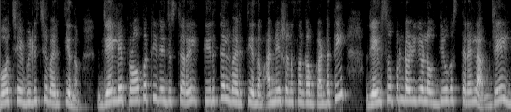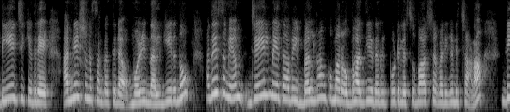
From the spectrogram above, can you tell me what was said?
ബോച്ചയെ വിളിച്ചു വരുത്തിയെന്നും ജയിലിലെ പ്രോപ്പർട്ടി രജിസ്റ്ററിൽ തിരുത്തൽ വരുത്തിയെന്നും അന്വേഷണ സംഘം കണ്ടെത്തി. ജയിൽ സൂപ്രണ്ട് ഒഴികെയുള്ള ഉദ്യോഗസ്ഥരെല്ലാം ജയിൽ ഡി എ ജിക്കെതിരെ അന്വേഷണ സംഘത്തിന് മൊഴി നൽകിയിരുന്നു. അതേസമയം ജയിൽ മേധാവി ബൽറാം കുമാർ ഉപാധ്യയുടെ റിപ്പോർട്ടിലെ ശുപാർശ പരിഗണിച്ചാണ് ഡി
